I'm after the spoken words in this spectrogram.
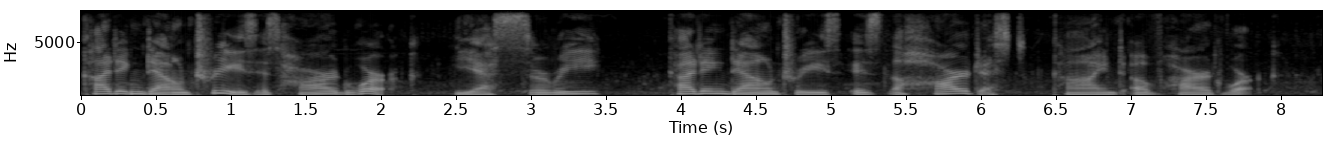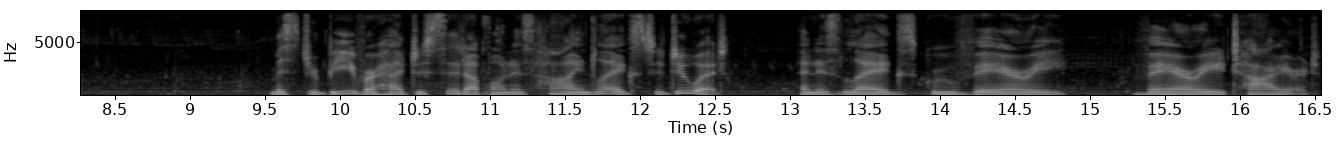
cutting down trees is hard work. Yes, siree, cutting down trees is the hardest kind of hard work. Mr. Beaver had to sit up on his hind legs to do it, and his legs grew very, very tired.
